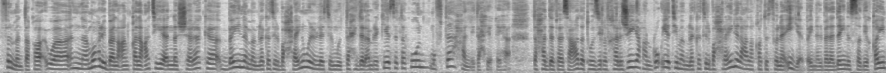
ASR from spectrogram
في المنطقة وأن معربا عن قناعته أن الشراكة بين مملكة البحرين والولايات المتحدة الأمريكية ستكون مفتاحا لتحقيقها. تحدث سعادة وزير الخارجية عن رؤية مملكة البحرين للعلاقات الثنائية بين البلدين الصديقين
